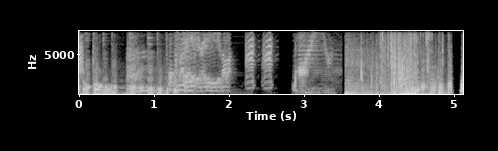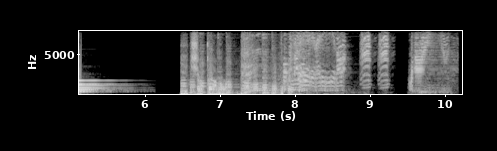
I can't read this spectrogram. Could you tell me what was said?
翔太郎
